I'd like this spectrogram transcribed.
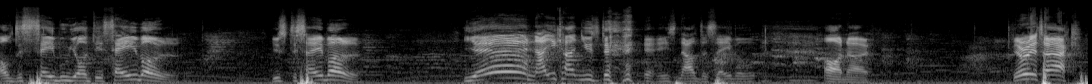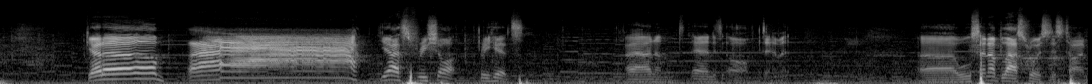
I'll disable your disable! Use disable! Yeah! Now you can't use the He's now disabled. Oh no. Fury attack! Get him! Ah! Yes, free shot. Free hits. And, and it's, oh, damn it. Uh, we'll send out Blastoise this time.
